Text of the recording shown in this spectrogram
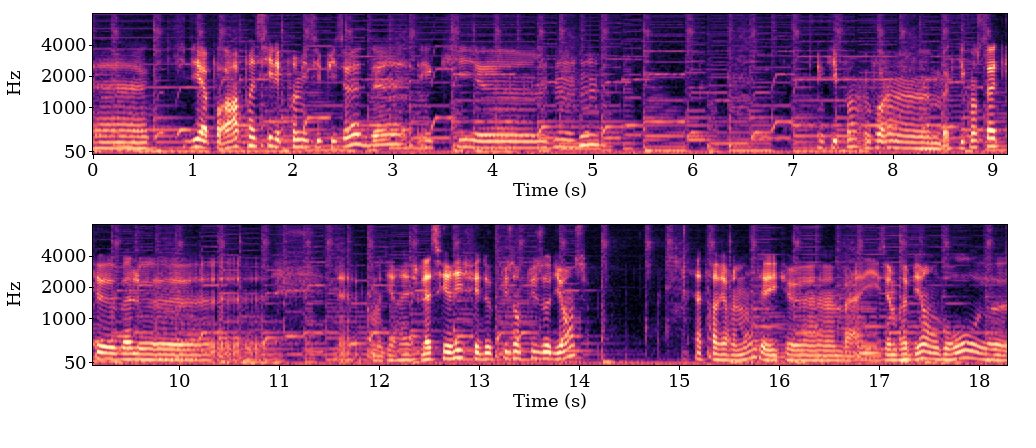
euh, qui dit avoir apprécié les premiers épisodes et qui. euh, hum, hum, et qui, bah, qui constate que bah, le. Euh, comment dirais-je La série fait de plus en plus d'audience à travers le monde et que bah, ils aimeraient bien en gros euh,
